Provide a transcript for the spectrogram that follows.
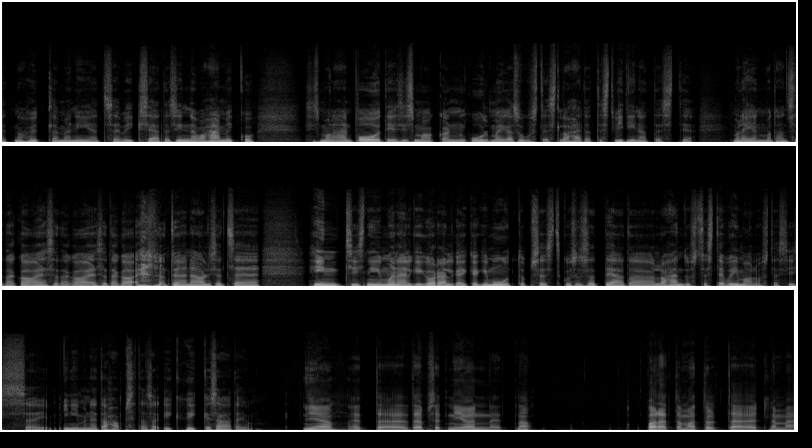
et noh, ütleme nii, et see võiks jääda sinna vahemikku, siis ma lähen poodi ja siis ma hakkan kuulma igasugustest lahedatest vidinatest ja ma leian, ma tahan seda ka ja seda ka ja seda ka ja no tõenäoliselt see hind siis nii mõnelgi korral ka ikkagi muutub, sest kui sa saad teada lahendustest ja võimalustest, siis inimene tahab seda kõike saada ju. jah, et äh, täpselt nii on, et noh, paratamatult äh, ütleme,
